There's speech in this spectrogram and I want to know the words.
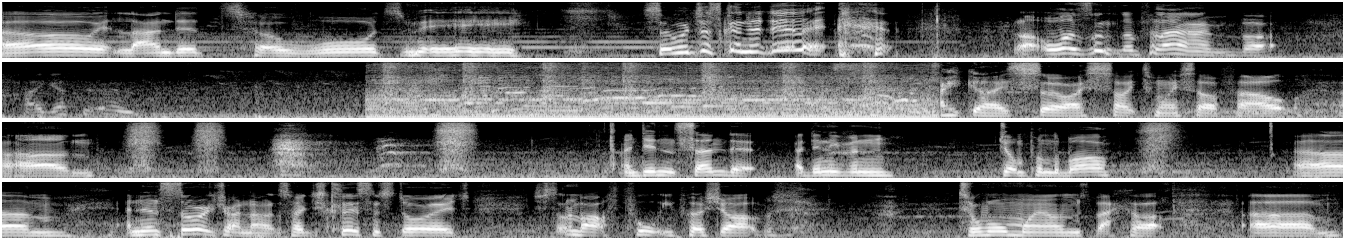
Oh, it landed towards me. So we're just gonna do it. that wasn't the plan, but I guess it is. Right guys, so I psyched myself out. Um, I didn't send it. I didn't even jump on the bar. Um, and then storage ran out, so I just cleared some storage, just on about 40 push-ups to warm my arms back up. Um,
